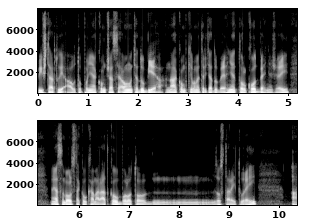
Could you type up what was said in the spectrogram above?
Vyštartuje auto po nejakom čase a ono ťa dobieha. Na akom kilometri ťa dobehne, toľko odbehneš, hej. No ja som bol s takou kamarátkou, bolo to mm, zo starej Turej a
